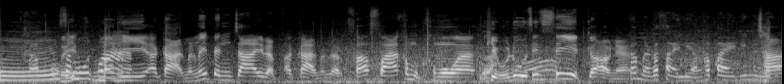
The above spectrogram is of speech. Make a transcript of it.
อืมครับผมสมูทกว่า บางทีอากาศมันไม่เป็นใจแบบอากาศมันแบบฟ้าฟ้าๆขมุกขมัว ผิวดูซีดๆก็เอาเนี้ยก็เหมือนก็ใส่เหลืองเข้าไปนิดนึง ใช่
